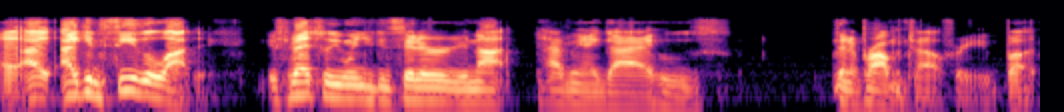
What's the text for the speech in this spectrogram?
I I can see the logic, especially when you consider you're not having a guy who's been a problem child for you. But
